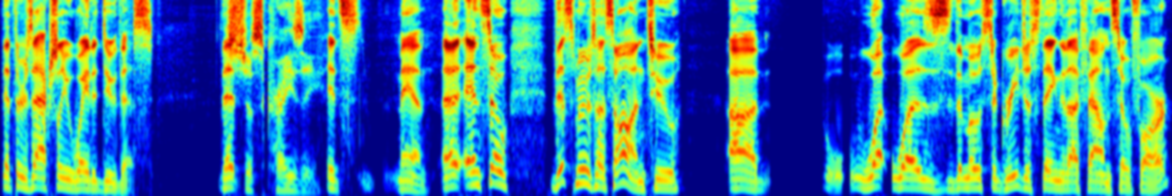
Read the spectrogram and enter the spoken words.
that there's actually a way to do this. That It's just crazy. it's man uh, and so this moves us on to uh, what was the most egregious thing that i found so far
